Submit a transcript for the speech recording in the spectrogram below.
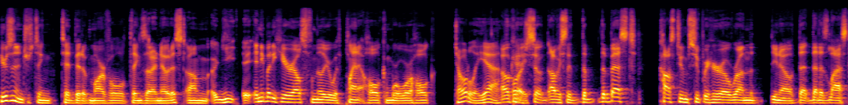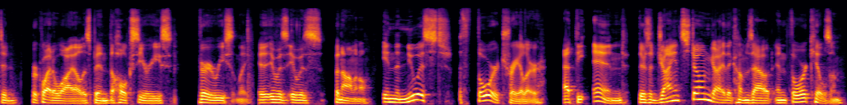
Here's an interesting tidbit of Marvel things that I noticed. Um, are you, anybody here else familiar with Planet Hulk and World War Hulk? totally, yeah. Okay, so obviously the the best costume superhero run that you know that that has lasted for quite a while has been the Hulk series. Very recently, it, it was it was phenomenal. In the newest Thor trailer, at the end, there's a giant stone guy that comes out and Thor kills him.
